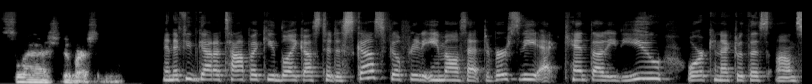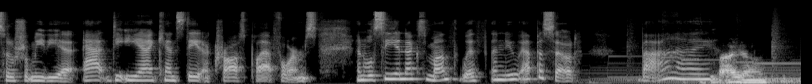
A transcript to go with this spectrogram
slash diversity. And if you've got a topic you'd like us to discuss, feel free to email us at diversity at kent.edu or connect with us on social media at DEI Kent State across platforms. And we'll see you next month with a new episode. Bye. Bye, y'all.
